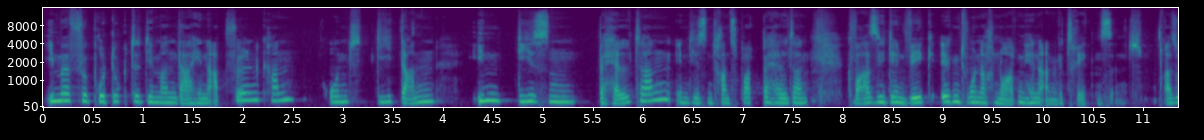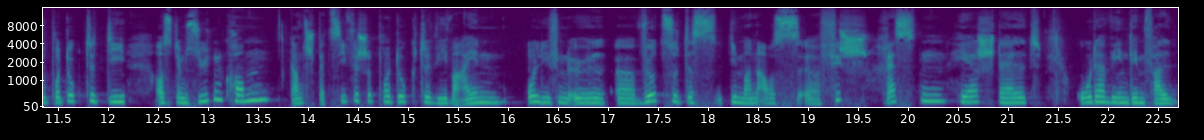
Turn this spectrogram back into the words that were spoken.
immer für Produkte, die man dahin abfüllen kann und die dann in diesen Behältern, in diesen Transportbehältern quasi den Weg irgendwo nach Norden hin angetreten sind. Also Produkte, die aus dem Süden kommen, ganz spezifische Produkte wie Wein, Olivenöl, äh, Würze, das, die man aus äh, Fischresten herstellt oder wie in dem Fall,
